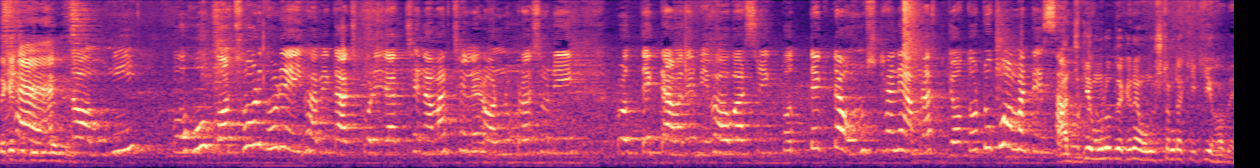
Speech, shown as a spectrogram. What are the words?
দেখেছি হ্যাঁ একদম। উনি বহু বছর ধরে এইভাবে কাজ করে যাচ্ছেন। আমার ছেলের অন্নপ্রাশনে প্রত্যেকটা আমাদের বিবাহ বার্ষিক প্রত্যেকটা অনুষ্ঠানে আমরা যতটুকু আমাদের আজকে মূলত এখানে অনুষ্ঠানটা কি কি হবে?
